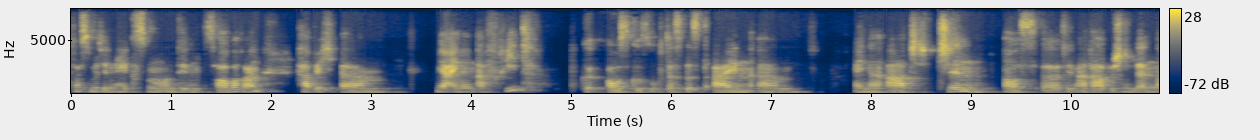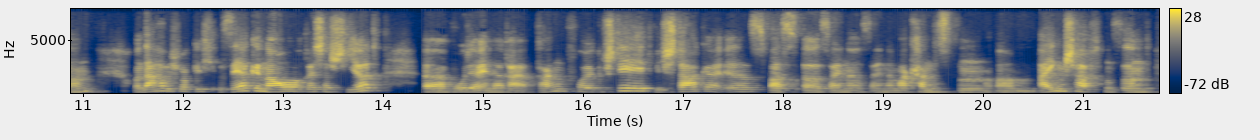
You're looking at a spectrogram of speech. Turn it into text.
das mit den Hexen und den Zauberern, habe ich ähm, mir einen Afrit ausgesucht. Das ist ein ähm, eine Art Djinn aus äh, den arabischen Ländern. Und da habe ich wirklich sehr genau recherchiert, äh, wo der in der Rangfolge steht, wie stark er ist, was äh, seine, seine markantesten ähm, Eigenschaften sind.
